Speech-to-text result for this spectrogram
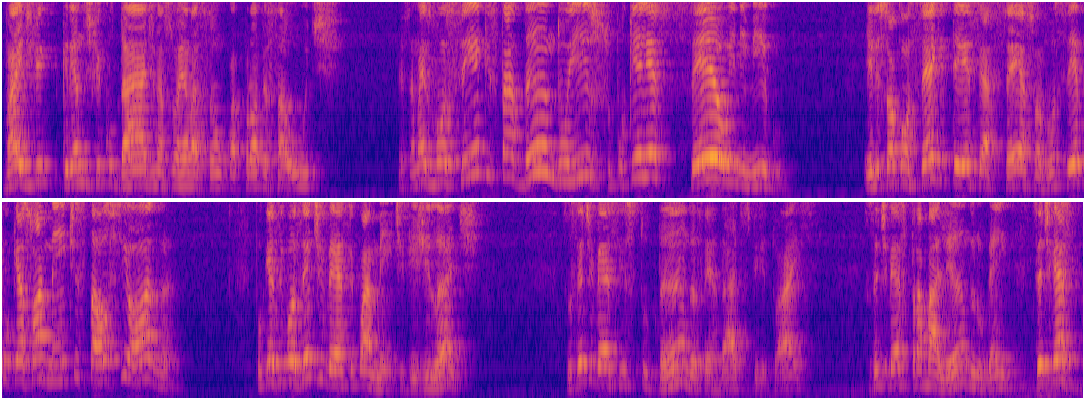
vai criando dificuldade na sua relação com a própria saúde. Mas você que está dando isso, porque ele é seu inimigo. Ele só consegue ter esse acesso a você porque a sua mente está ociosa. Porque se você tivesse com a mente vigilante, se você tivesse estudando as verdades espirituais, se você tivesse trabalhando no bem, se você tivesse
